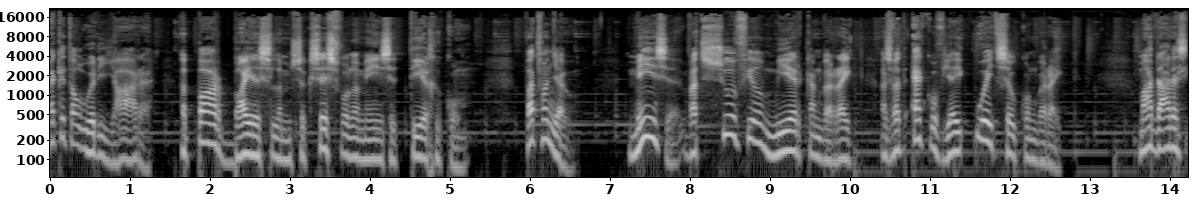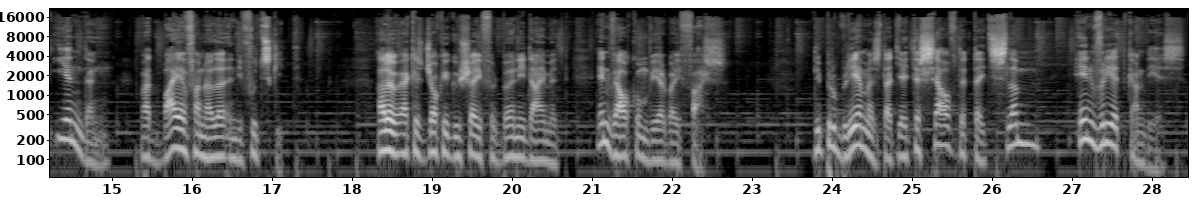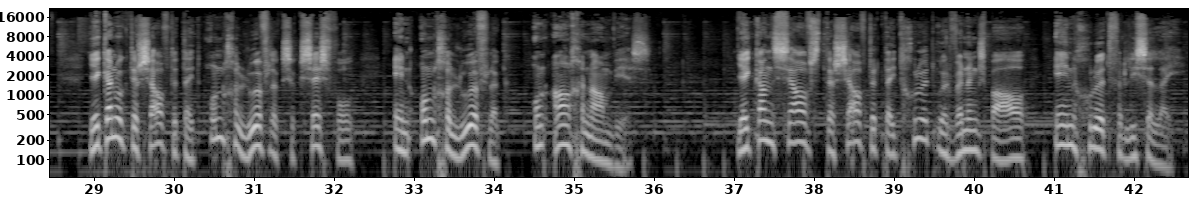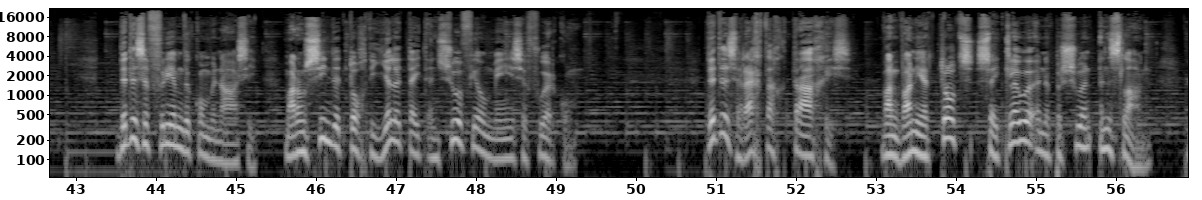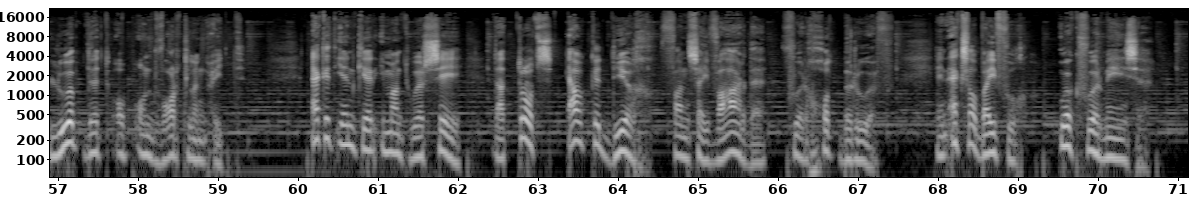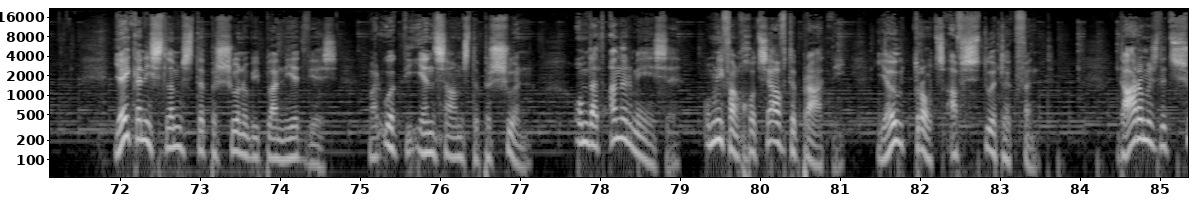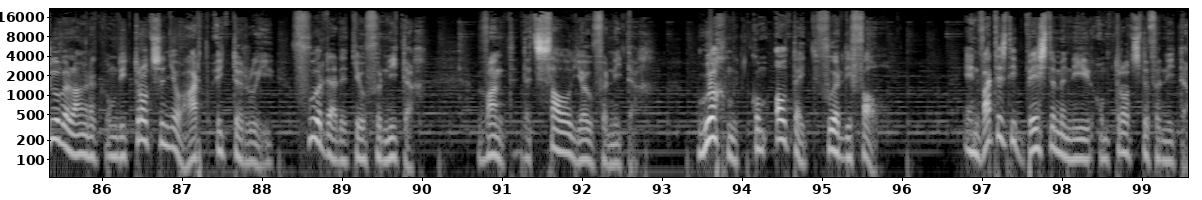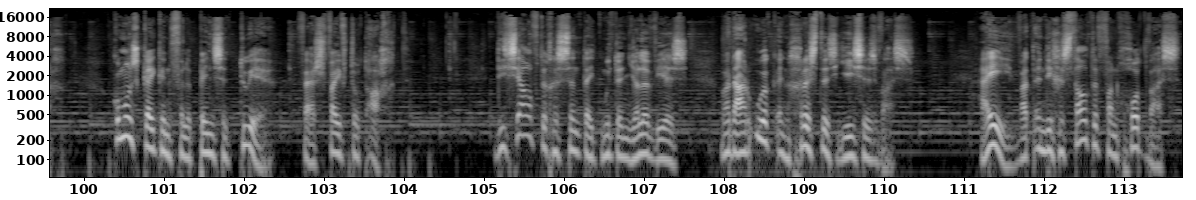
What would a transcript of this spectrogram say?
Ek het al oor die jare 'n paar baie slim, suksesvolle mense teëgekom. Wat van jou? Mense wat soveel meer kan bereik as wat ek of jy ooit sou kon bereik. Maar daar is een ding wat baie van hulle in die voet skiet. Hallo, ek is Jockey Gouchee vir Bernie Diamond en welkom weer by Vars. Die probleem is dat jy terselfdertyd slim en wreed kan wees. Jy kan ook terselfdertyd ongelooflik suksesvol en ongelooflik onaangenaam wees. Jy kan selfs terselfdertyd groot oorwinnings behaal en groot verliese ly. Dit is 'n vreemde kombinasie, maar ons sien dit tog die hele tyd in soveel mense voorkom. Dit is regtig tragies, want wanneer trots sy kloue in 'n persoon inslaan, loop dit op ontworteling uit. Ek het een keer iemand hoor sê dat trots elke deug van sy waarde voor God beroof en ek sal byvoeg ook voor mense. Jy kan die slimste persoon op die planeet wees, maar ook die eensaamste persoon omdat ander mense, om nie van God self te praat nie, jou trots afstootlik vind. Daarom is dit so belangrik om die trots in jou hart uit te roei voordat dit jou vernietig, want dit sal jou vernietig. Hoogmoed kom altyd voor die val. En wat is die beste manier om trots te vernietig? Kom ons kyk in Filippense 2 vers 5 tot 8. Dieselfde gesindheid moet in julle wees wat daar ook in Christus Jesus was. Hy wat in die gestalte van God was,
